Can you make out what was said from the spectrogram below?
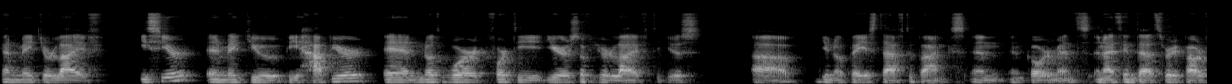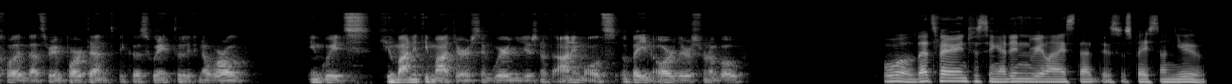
can make your life easier and make you be happier and not work 40 years of your life to just uh, you know pay staff to banks and, and governments. And i think that's very powerful and that's very important because we need to live in a world in which humanity matters and we're just not animals obeying orders from above cool that's very interesting i didn't realize that this was based on you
